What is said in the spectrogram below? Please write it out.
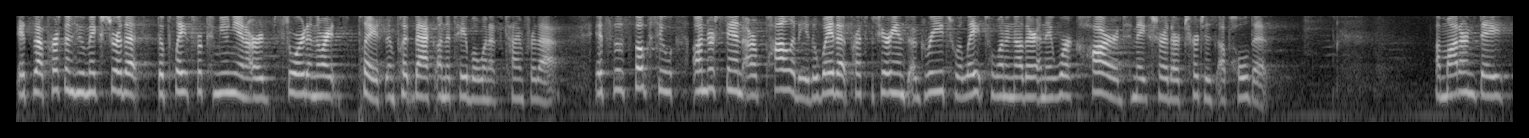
It's that person who makes sure that the plates for communion are stored in the right place and put back on the table when it's time for that. It's those folks who understand our polity, the way that Presbyterians agree to relate to one another, and they work hard to make sure their churches uphold it. A modern day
